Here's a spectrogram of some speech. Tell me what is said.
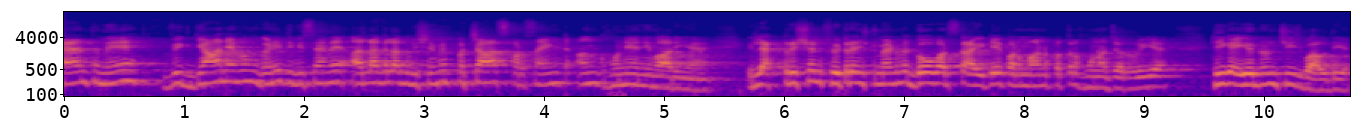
टेंथ में विज्ञान एवं गणित विषय में अलग अलग विषय में 50 परसेंट अंक होने अनिवार्य हैं। इलेक्ट्रिशियन फिटर इंस्ट्रूमेंट में दो वर्ष का आई प्रमाण पत्र होना ज़रूरी है। ठीक है, ये दोनों चीज़ बाल दी है।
